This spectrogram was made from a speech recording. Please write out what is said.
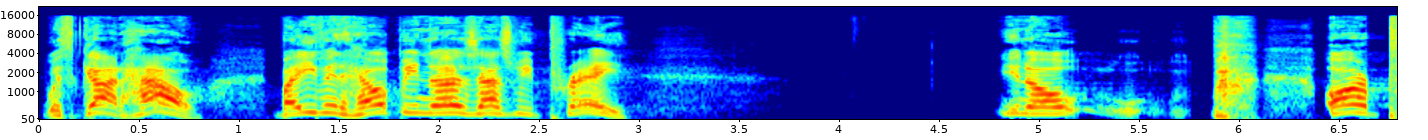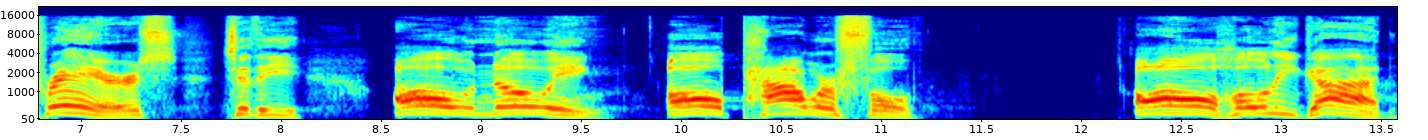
with God. How? By even helping us as we pray. You know, our prayers to the all knowing, all powerful, all holy God,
